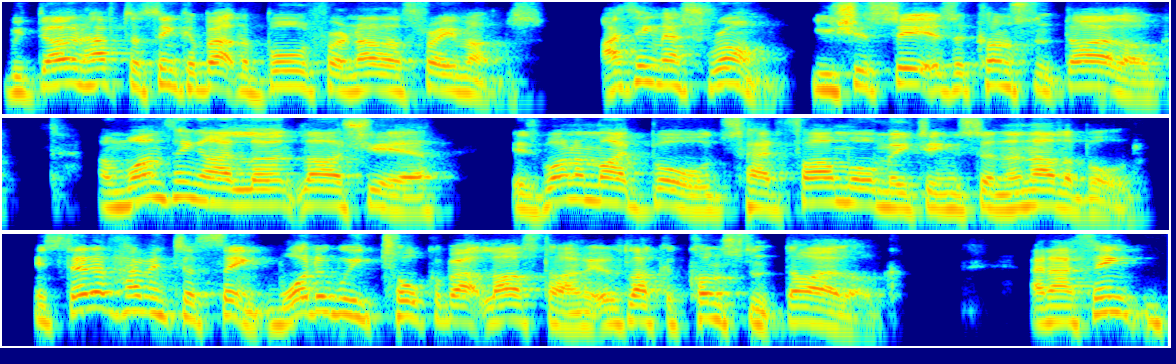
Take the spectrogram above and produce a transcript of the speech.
We don't have to think about the board for another three months. I think that's wrong. You should see it as a constant dialogue. And one thing I learned last year is one of my boards had far more meetings than another board. Instead of having to think, what did we talk about last time? It was like a constant dialogue. And I think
